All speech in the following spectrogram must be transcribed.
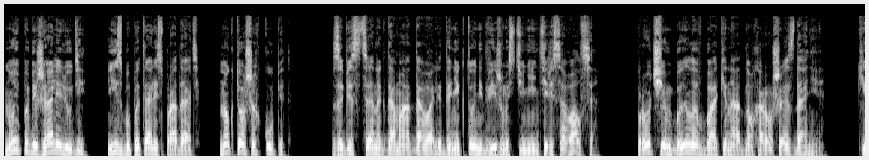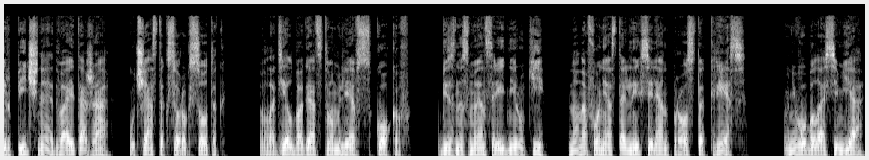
Ну и побежали люди, избы пытались продать, но кто ж их купит? За бесценок дома отдавали, да никто недвижимостью не интересовался. Впрочем, было в Бакино одно хорошее здание. Кирпичное, два этажа, участок 40 соток. Владел богатством Лев Скоков, бизнесмен средней руки, но на фоне остальных селян просто крес. У него была семья,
